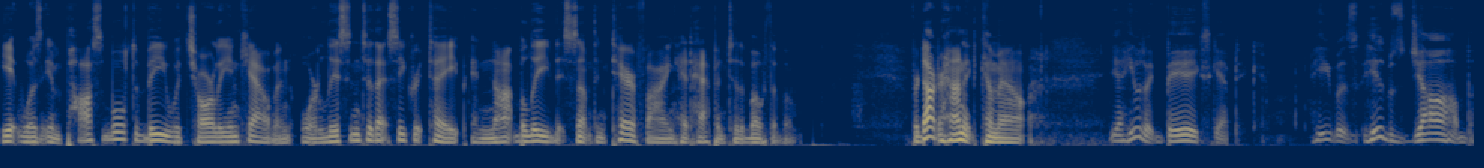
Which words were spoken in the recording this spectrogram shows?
It was impossible to be with Charlie and Calvin or listen to that secret tape and not believe that something terrifying had happened to the both of them. For Dr. Hynek to come out, Yeah, he was a big skeptic. He was his job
